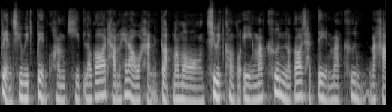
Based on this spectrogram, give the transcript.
เปลี่ยนชีวิตเปลี่ยนความคิด แล้วก็ทำให้เราหันกลับมามองชีวิตของตัวเองมากขึ้น แล้วก็ชัดเจนมากขึ้นนะคะ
